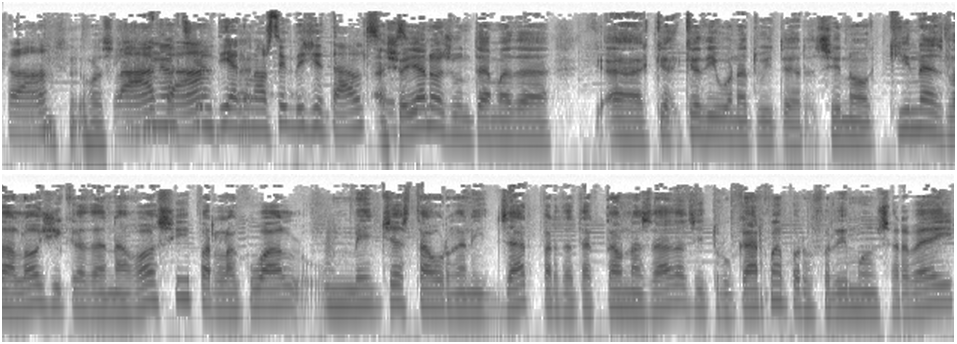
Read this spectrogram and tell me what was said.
Clar, Llavors, clar, no, sí, clar. el diagnòstic digital. Sí, Això ja no és un tema de, eh, que, que diuen a Twitter, sinó quina és la lògica de negoci per la qual un metge està organitzat per detectar unes dades i trucar-me per oferir-me un servei,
